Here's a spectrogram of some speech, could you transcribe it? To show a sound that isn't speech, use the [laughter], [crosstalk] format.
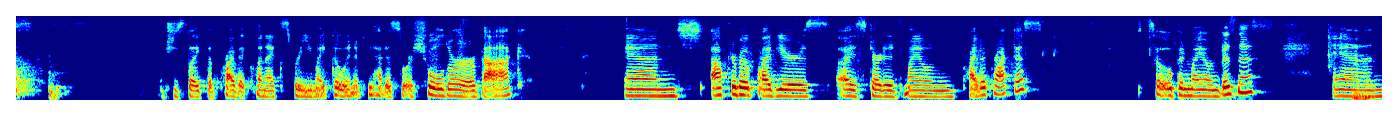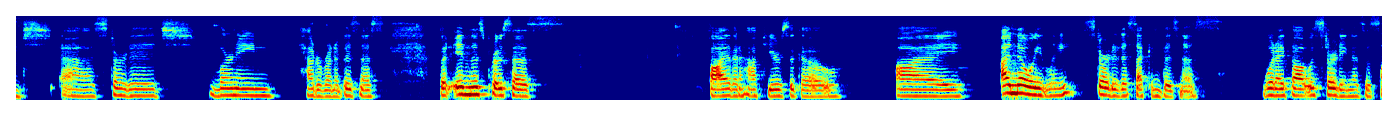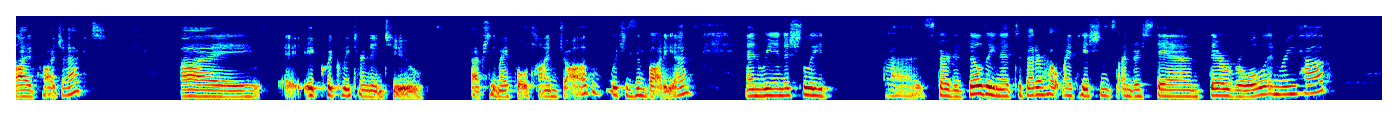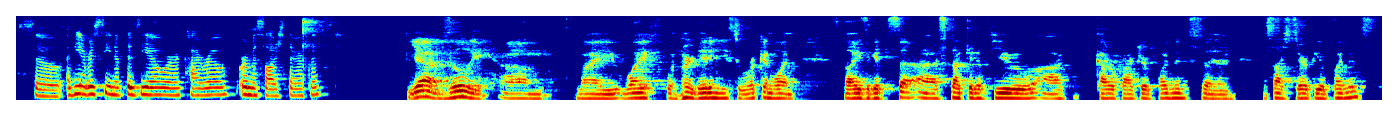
which is like the private clinics where you might go in if you had a sore shoulder or back. And after about five years, I started my own private practice. So, opened my own business and uh, started learning how to run a business. But in this process, five and a half years ago, I unknowingly started a second business. What I thought was starting as a side project, I it quickly turned into actually my full-time job, which is Embodia. And we initially uh, started building it to better help my patients understand their role in rehab. So, have you ever seen a physio or a chiro or a massage therapist? Yeah, absolutely. Um, my wife, when we were dating, used to work in one. So I used to get uh, stuck in a few uh, chiropractor appointments and massage therapy appointments.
